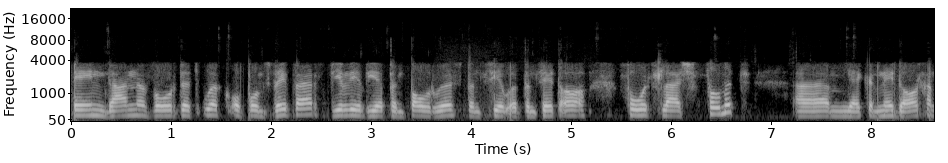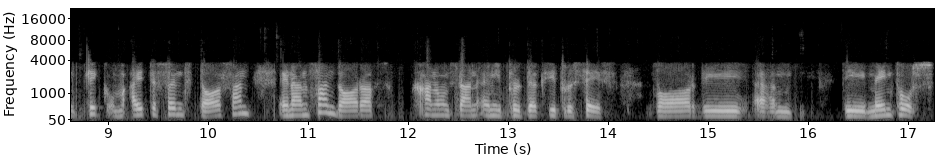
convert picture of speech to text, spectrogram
en dan word dit ook op ons webwerf www.paulroos.co.za/filmit. Ehm um, jy kan net daar gaan klik om uit te vind daarvan en dan van daar af gaan ons dan in die produksieproses waar die ehm um, die mentors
